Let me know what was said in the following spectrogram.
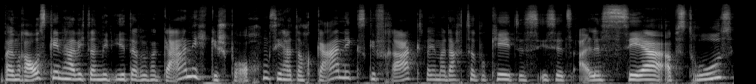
beim Rausgehen habe ich dann mit ihr darüber gar nicht gesprochen. Sie hat auch gar nichts gefragt, weil ich mir gedacht habe, okay, das ist jetzt alles sehr abstrus.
